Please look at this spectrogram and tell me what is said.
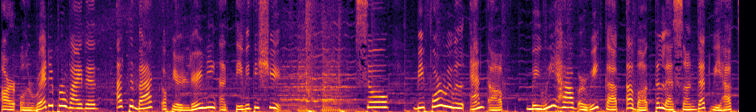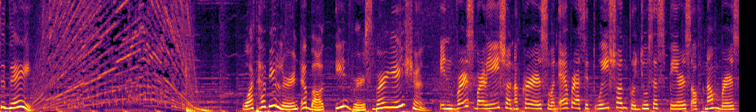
are already provided at the back of your learning activity sheet. So, before we will end up, may we have a recap about the lesson that we have today. What have you learned about inverse variation? Inverse variation occurs whenever a situation produces pairs of numbers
